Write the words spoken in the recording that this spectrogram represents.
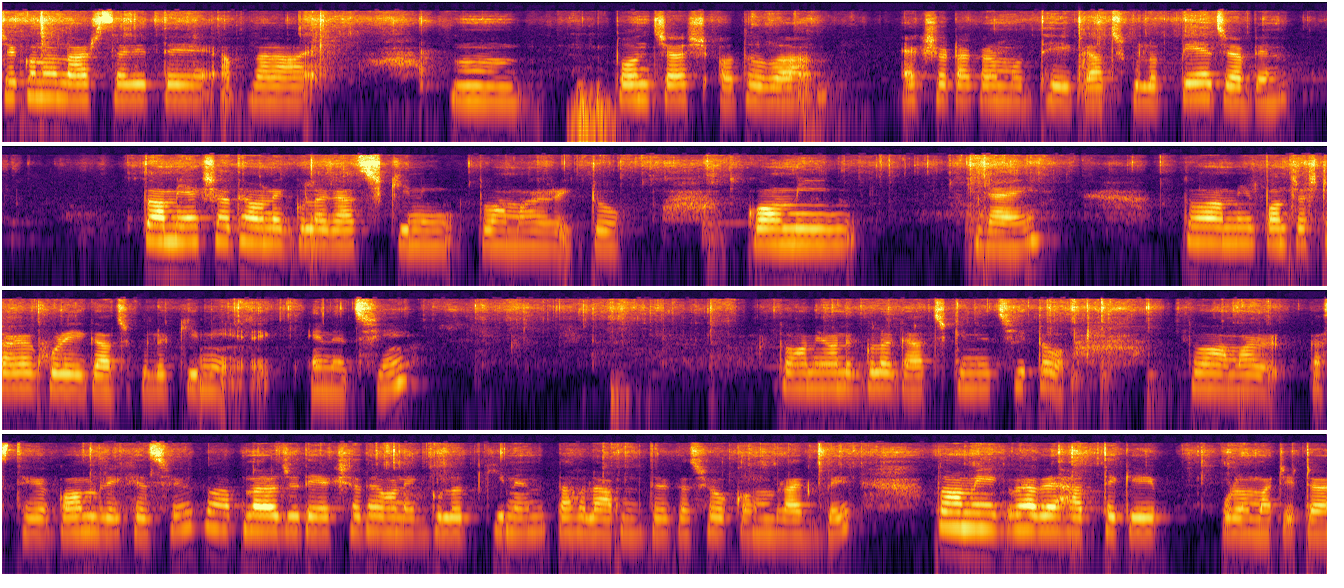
যে কোনো নার্সারিতে আপনারা পঞ্চাশ অথবা একশো টাকার মধ্যে এই গাছগুলো পেয়ে যাবেন। তো আমি একসাথে অনেকগুলো গাছ কিনি, তো আমার একটু কমই নেয়। তো আমি পঞ্চাশ টাকা করে এই গাছগুলো কিনে এনেছি। তো আমি অনেকগুলো গাছ কিনেছি তো তো আমার কাছ থেকে কম রেখেছে। তো আপনারা যদি একসাথে অনেকগুলো কিনেন তাহলে আপনাদের কাছেও কম লাগবে। তো আমি এইভাবে হাত থেকে পুরো মাটিটা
